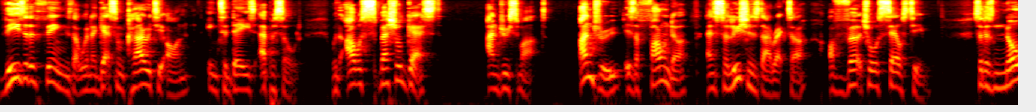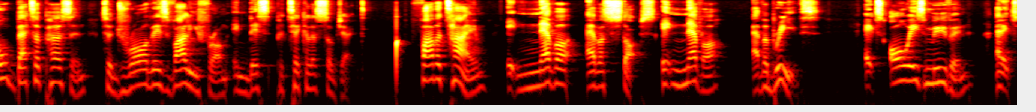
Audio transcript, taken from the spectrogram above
These are the things that we're going to get some clarity on in today's episode with our special guest, Andrew Smart. Andrew is the founder and solutions director of Virtual Sales Team. So there's no better person to draw this value from in this particular subject. Father Time, it never ever stops. It never ever breathes. It's always moving and it's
